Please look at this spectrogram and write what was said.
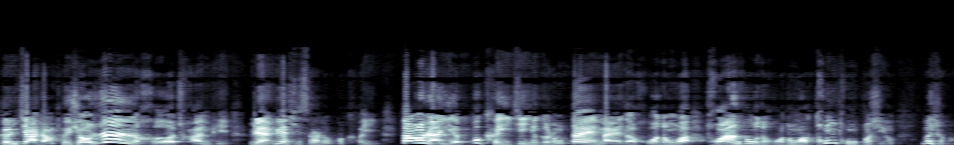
跟家长推销任何产品，连练习册都不可以。当然，也不可以进行各种代买的活动啊、团购的活动啊，通通不行。为什么？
